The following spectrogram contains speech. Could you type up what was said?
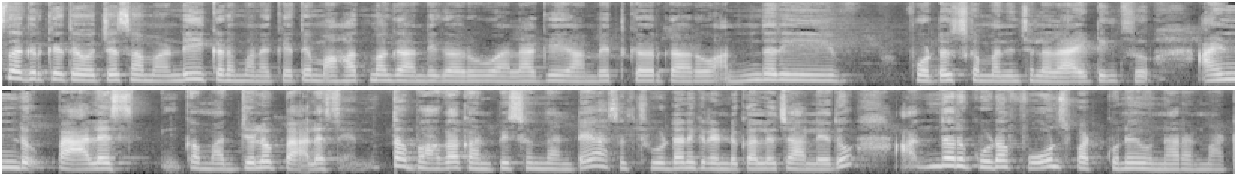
ప్యాలెస్ దగ్గరికి అయితే వచ్చేసామండి. ఇక్కడ మనకైతే మహాత్మా గాంధీ గారు అలాగే అంబేద్కర్ గారు అందరి ఫొటోస్కి సంబంధించిన లైటింగ్స్ అండ్ ప్యాలెస్ ఇంకా మధ్యలో ప్యాలెస్ ఎంత బాగా కనిపిస్తుందంటే అసలు చూడడానికి రెండు కళ్ళు చాలేదు అందరూ కూడా ఫోన్స్ పట్టుకునే ఉన్నారనమాట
